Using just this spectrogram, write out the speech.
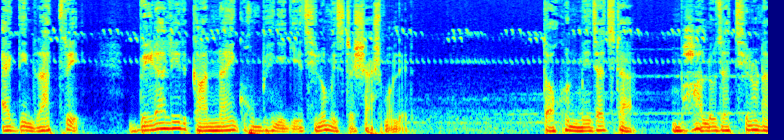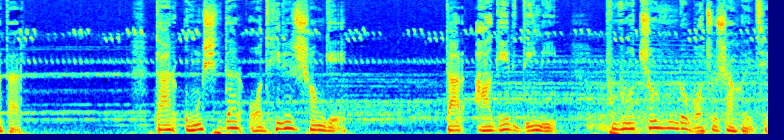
একদিন রাত্রে, বেড়ালের কান্নায় ঘুম ভেঙে গিয়েছিল মিস্টার শাসমলের। তখন মেজাজটা ভালো যাচ্ছিল না তার। তার অংশীদার অধীরের সঙ্গে তার আগের দিনই প্রচণ্ড বচসা হয়েছে।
